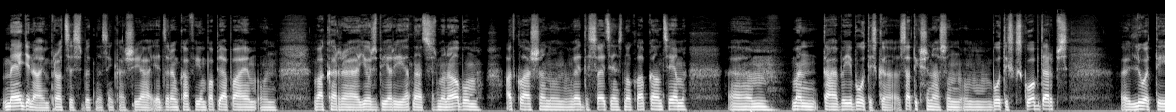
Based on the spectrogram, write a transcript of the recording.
mēģinājuma process, bet mēs vienkārši jā, iedzeram kafiju un papļāpājam. Un vakar uh, Jūras bija arī atnācis uz manu albumu atklāšanu un veda sveiciens no Klapkalnciem. Um, man tā bija būtiska satikšanās un, un būtisks kopdarbs. Ļoti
